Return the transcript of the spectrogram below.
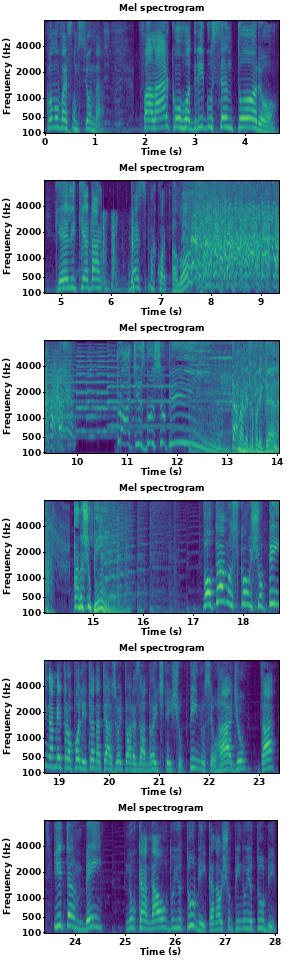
Como vai funcionar? Falar com o Rodrigo Santoro, que ele que é da 14. Alô? Trotes do Chupim. Tá na Metropolitana. Tá no Chupim. Voltamos com o Chupim na Metropolitana até as 8 horas da noite. Tem Chupim no seu rádio, tá? E também no canal do YouTube, canal Chupim do YouTube.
